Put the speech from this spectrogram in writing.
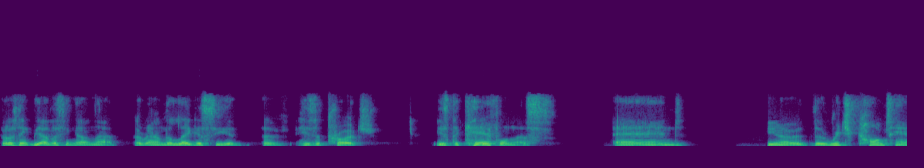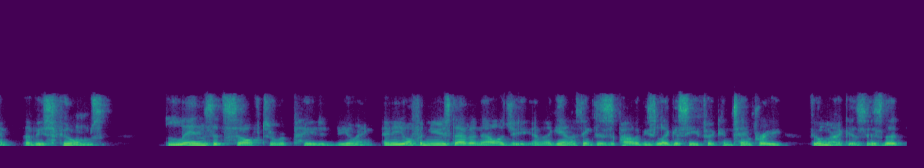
But I think the other thing on that around the legacy of, of his approach is the carefulness and you know the rich content of his films lends itself to repeated viewing. And he often used that analogy. And again, I think this is part of his legacy for contemporary filmmakers is that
